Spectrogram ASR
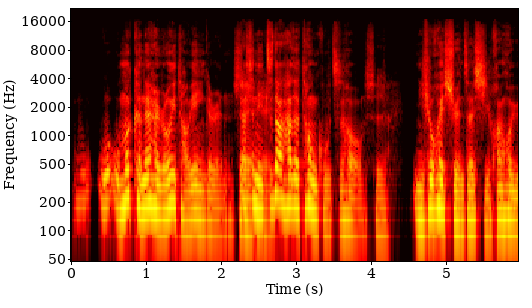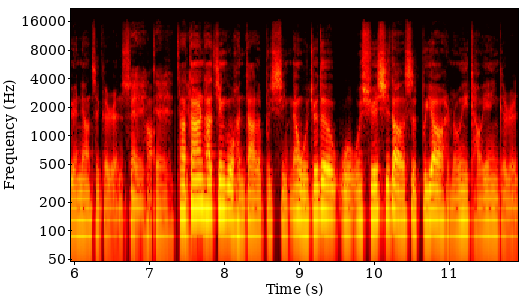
我我我们可能很容易讨厌一个人，但是你知道他的痛苦之后，是。你就会选择喜欢或原谅这个人，对，好，对，那当然他经过很大的不幸。那我觉得我我学习到的是不要很容易讨厌一个人，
